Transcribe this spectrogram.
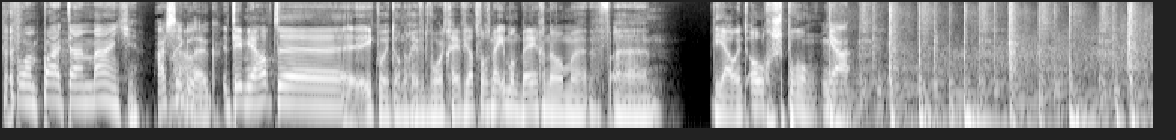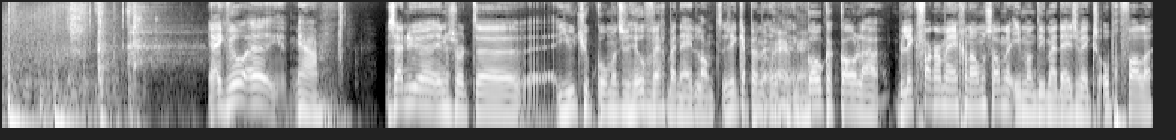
Voor een part-time baantje. Hartstikke Nou. leuk. Tim, jij had, eh, ik wil je toch nog even het woord geven. Je had volgens mij iemand meegenomen eh, die jou in het oog sprong. Ja. Ja, ik wil... eh, ja. We zijn nu eh, in een soort eh, YouTube-comments dus heel veel weg bij Nederland. Dus ik heb een, een. Coca-Cola blikvanger meegenomen, Sander. Iemand die mij deze week is opgevallen.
